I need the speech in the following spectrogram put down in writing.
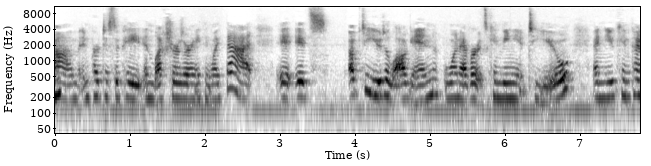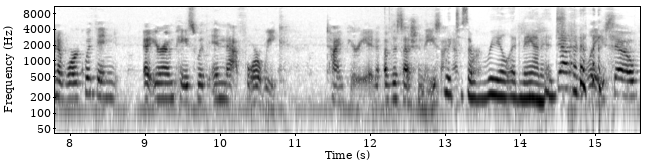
um, and participate in lectures or anything like that. It, it's up to you to log in whenever it's convenient to you, and you can kind of work within at your own pace within that four week time period of the session that you sign up Which is a real advantage. Definitely. so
